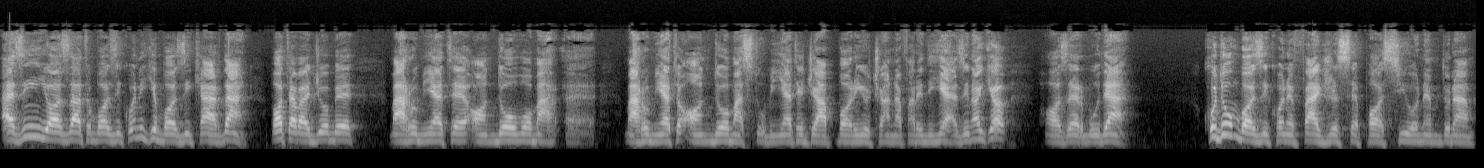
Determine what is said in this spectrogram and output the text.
از این یازده تا بازیکنی که بازی کردن با توجه به محرومیت آندو و محرومیت آندو مصدومیت جباری و چند نفر دیگه از اینا که حاضر بودن. کدوم بازیکن فجر سپاسی و نمی‌دونم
